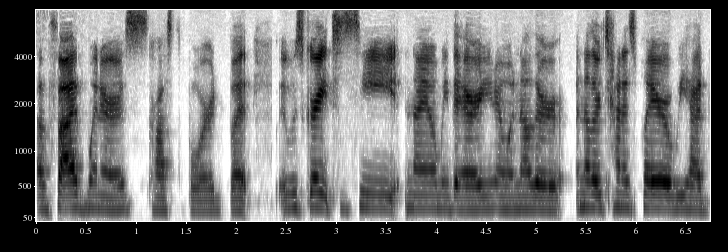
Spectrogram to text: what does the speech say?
uh, five winners across the board, but it was great to see Naomi there. You know, another another tennis player. We had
